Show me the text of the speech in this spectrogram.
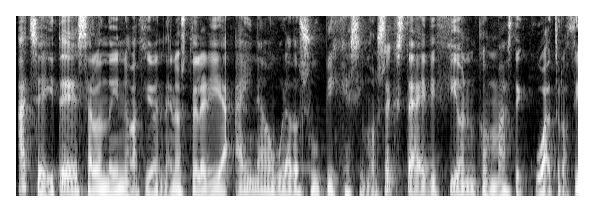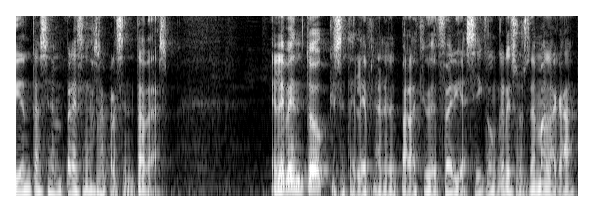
HIT, Salón de Innovación en Hostelería, ha inaugurado su vigésimo sexta edición con más de 400 empresas representadas. El evento, que se celebra en el Palacio de Ferias y Congresos de Málaga,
